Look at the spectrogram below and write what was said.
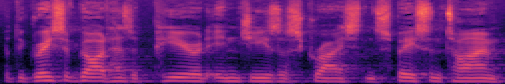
But the grace of God has appeared in Jesus Christ in space and time,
